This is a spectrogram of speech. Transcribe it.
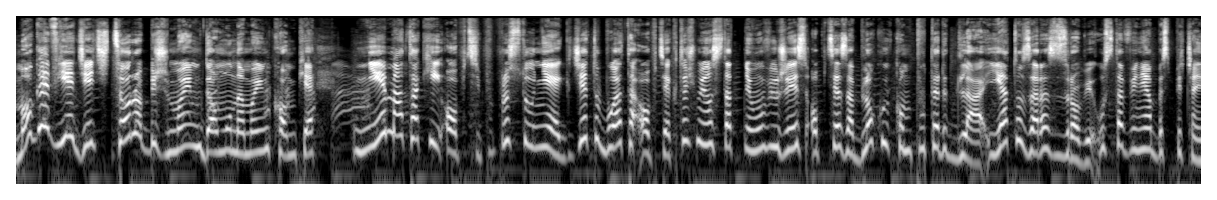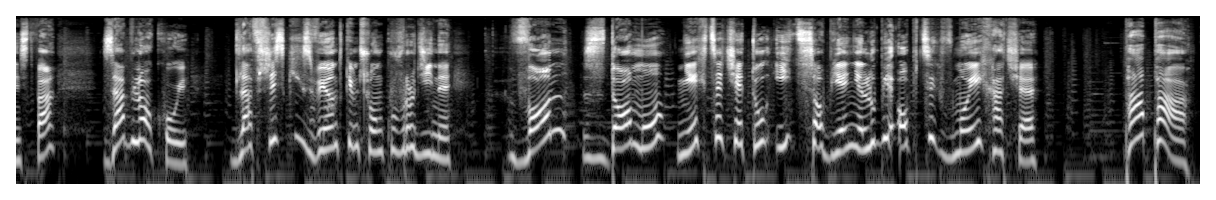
Mogę wiedzieć, co robisz w moim domu, na moim kompie. Nie ma takiej opcji, po prostu nie. Gdzie to była ta opcja? Ktoś mi ostatnio mówił, że jest opcja zablokuj komputer dla. Ja to zaraz zrobię. Ustawienia bezpieczeństwa. Zablokuj. Dla wszystkich z wyjątkiem członków rodziny. Won z domu, nie chcę cię tu, idź sobie, nie lubię obcych w mojej chacie. Papa! Halo,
